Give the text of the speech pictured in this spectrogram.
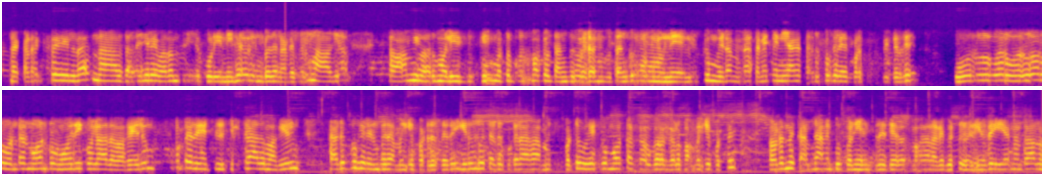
இந்த கடற்கரையில் தான் நான் தலைகளை வதம் செய்யக்கூடிய நிகழ்வு என்பது நடைபெறும். ஆகிய சாமி வரும் வழி மற்றும் பொதுமக்கள் தங்கும் இடம் தங்கும் நிற்கும் இடம் என தனித்தனியாக தடுப்புகள் ஏற்படுத்தப்பட்டிருக்கிறது. ஒருவர் ஒருவர் ஒன்றன் ஒன்று மோதிக்கொள்ளாத வகையிலும் கூட்ட நேரத்தில் சிக்காத வகையிலும் தடுப்புகள் என்பது அமைக்கப்பட்டிருக்கிறது. இரும்பு தடுப்புகளாக அமைக்கப்பட்டு உயர்மோட்ட கௌபுரங்களும் அமைக்கப்பட்டு தொடர்ந்து கண்காணிப்பு பணி என்பது தீவிரமாக நடைபெற்று வருகிறது. ஏனென்றால்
